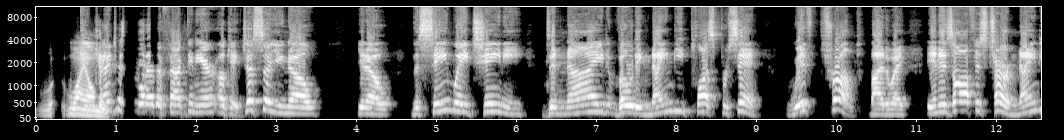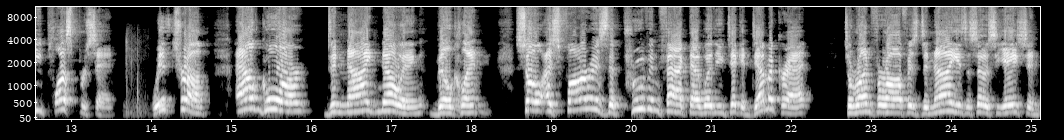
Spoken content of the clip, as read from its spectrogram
Wyoming. Can I just throw another fact in here? Okay, just so you know, you know, the same way Cheney denied voting 90 plus percent with Trump, by the way, in his office term, 90 plus percent with Trump, Al Gore denied knowing Bill Clinton. So, as far as the proven fact that whether you take a Democrat to run for office, deny his association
